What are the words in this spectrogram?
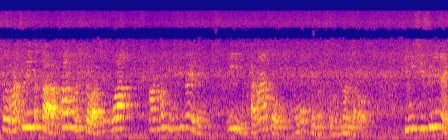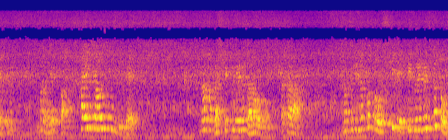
でも祭りとかファンの人はそこはあんま気にしないでいいかなと思ってます。そのなんだろう。気にしすぎないでね。まあやっぱ会社を信じて何とかしてくれるだろうと。だから、祭りのことを好きでいてくれる人と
